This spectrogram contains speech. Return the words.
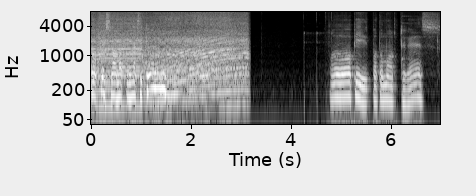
Oke, selamat menyaksikan. Oh, foto mode, guys.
